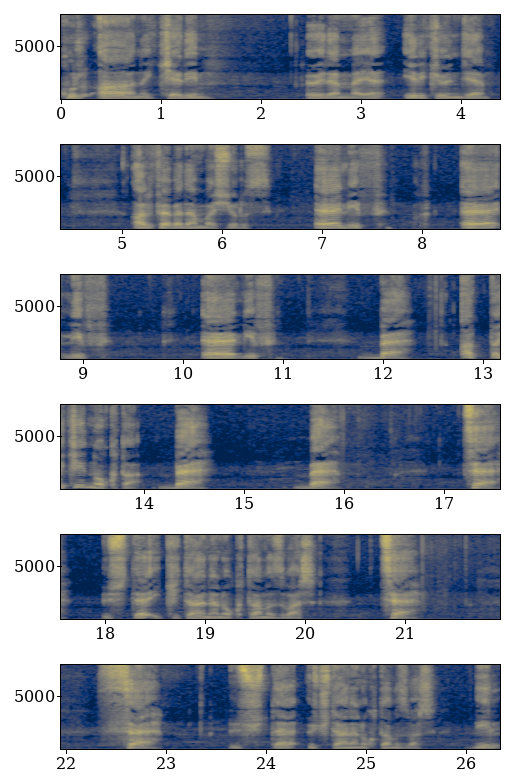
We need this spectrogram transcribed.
Kur'an-ı Kerim öğrenmeye ilk önce alfabeden başlıyoruz. Elif, elif, elif, B, alttaki nokta, B, B, T, üstte iki tane noktamız var. T, S, üstte üç tane noktamız var. Dil,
